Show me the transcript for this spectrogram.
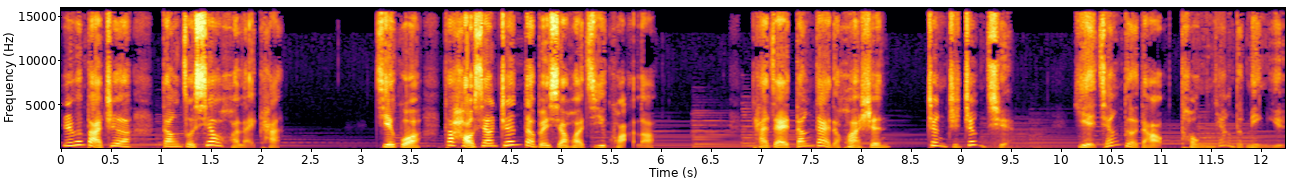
人们把这当作笑话来看，结果他好像真的被笑话击垮了。他在当代的化身政治正确，也将得到同样的命运。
